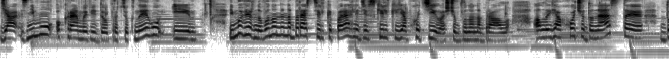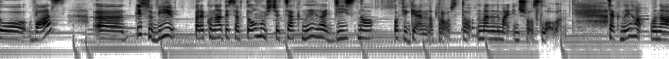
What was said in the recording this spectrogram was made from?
Я зніму окреме відео про цю книгу, і ймовірно, воно не набере стільки переглядів, скільки я б хотіла, щоб воно набрало. Але я хочу донести до вас е, і собі переконатися в тому, що ця книга дійсно офігенна. Просто У мене немає іншого слова. Ця книга вона.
